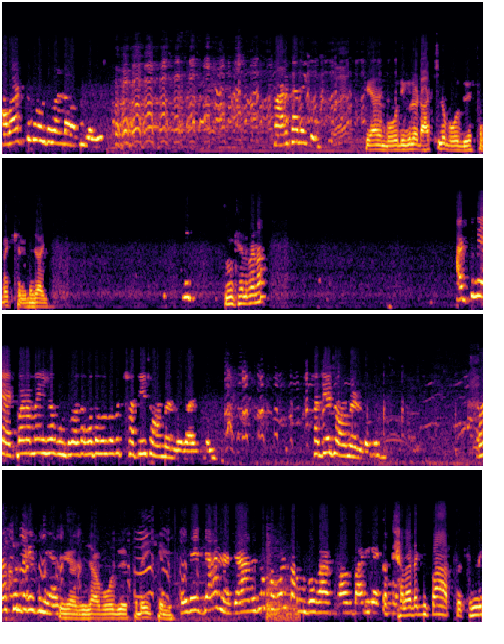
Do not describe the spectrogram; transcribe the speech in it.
আবার তো বলতে পারলে কথা বলিস। মার খাবে কি? ঠিক আছে বৌদিগুলো ডাকছিল বৌদিদের সাথে খেলবে যাই। তুমি খেলবে না? আর তুমি একবার আমায় এইসব উল্টো পাল্টা কথা বলতে হবে ছাটিয়ে চড় মেরে দেবো একদম। ছাটিয়ে চড় মেরে দেবো। থেকে শুনে ঠিক আছে যা বৌদিদের সাথেই খেলি। ওদের যা না যা আমি তো খবর পাবো বাড়ি গেছে। খেলাটা কি পাপ? তো খেললে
